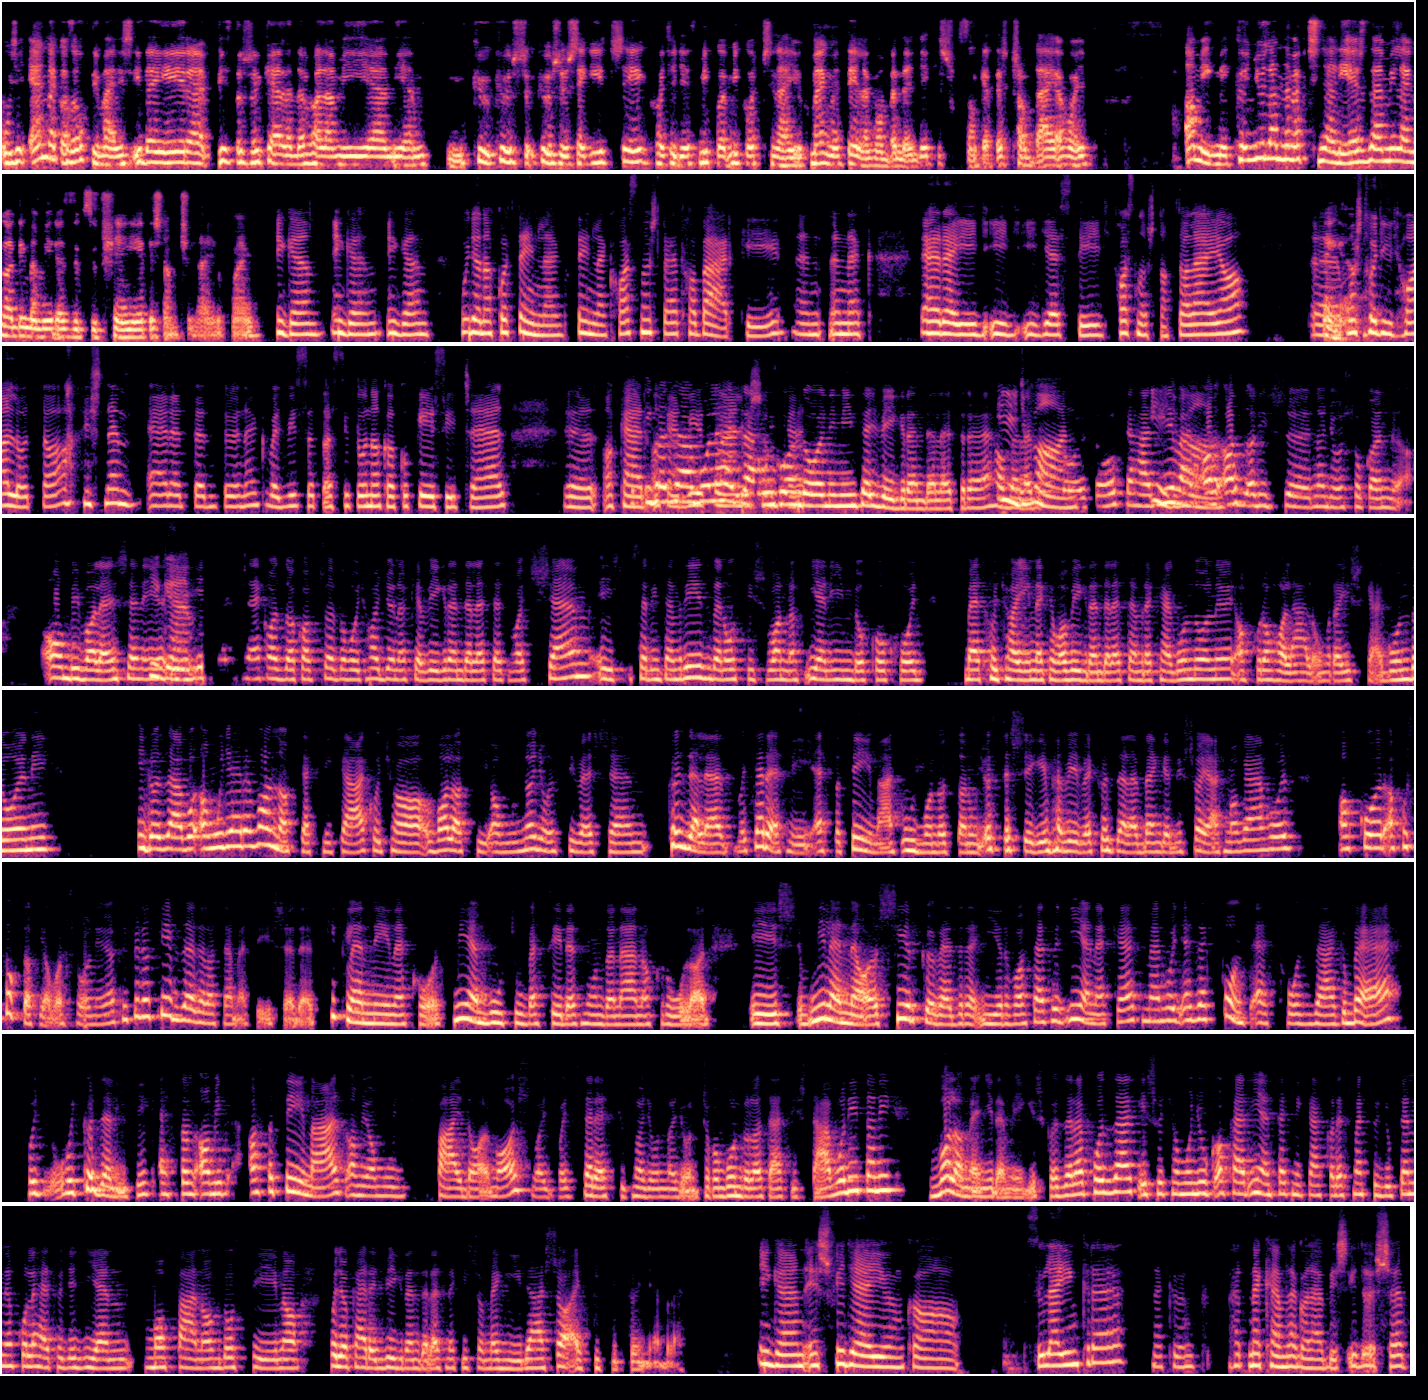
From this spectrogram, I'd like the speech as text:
Úgyhogy ennek az optimális idején ellenére biztos, hogy kellene valami ilyen, ilyen kül, külső, külső segítség, hogy, hogy ezt mikor, mikor csináljuk meg, mert tényleg van benne egy, egy kis 22-es csapdája, hogy amíg még könnyű lenne megcsinálni érzelmileg, addig nem érezzük szükségét, és nem csináljuk meg. Igen, igen, igen. Ugyanakkor tényleg, tényleg hasznos, tehát ha bárki ennek erre így, így, így ezt így hasznosnak találja, igen. Most, hogy így hallotta, és nem elrettentőnek, vagy visszataszítónak, akkor készíts el, akár hát Igazából akár lehet rá úgy gondolni, mint egy végrendeletre, ha így van. gondoltok. Tehát így nyilván van. azzal is nagyon sokan ambivalensen érznek azzal kapcsolatban, hogy hagyjanak-e végrendeletet vagy sem, és szerintem részben ott is vannak ilyen indokok, hogy mert hogyha én nekem a végrendeletemre kell gondolni, akkor a halálomra is kell gondolni. Igazából amúgy erre vannak technikák, hogyha valaki amúgy nagyon szívesen közelebb, vagy szeretné ezt a témát úgy mondottan, úgy összességében véve közelebb engedni saját magához, akkor, akkor szoktak javasolni olyat, hogy például képzeld el a temetésedet, kik lennének ott, milyen búcsú beszédet mondanának rólad, és mi lenne a sírkövedre írva, tehát hogy ilyeneket, mert hogy ezek pont ezt hozzák be, hogy, hogy közelítik ezt a, amit, azt a témát, ami amúgy fájdalmas, vagy, vagy szeretjük nagyon-nagyon csak a gondolatát is távolítani, valamennyire mégis közelebb hozzák, és hogyha mondjuk akár ilyen technikákkal ezt meg tudjuk tenni, akkor lehet, hogy egy ilyen mappának, dossziénak, vagy akár egy végrendeletnek is a megírása egy picit könnyebb lesz. Igen, és figyeljünk a szüleinkre, nekünk, hát nekem legalábbis idősebb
